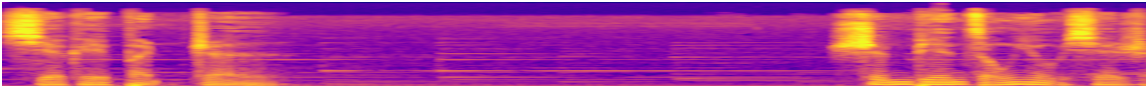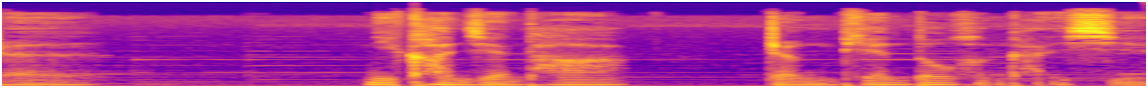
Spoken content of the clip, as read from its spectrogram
写给本真。身边总有些人，你看见他，整天都很开心，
